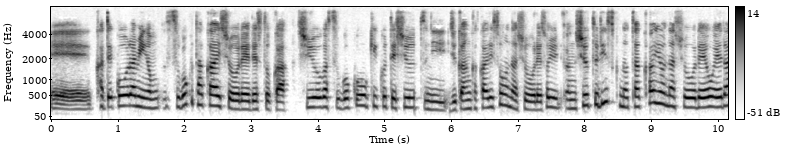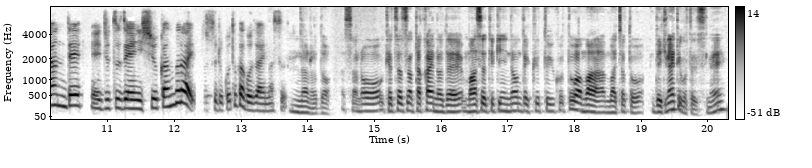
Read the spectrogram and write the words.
えー、カテコーラミンがすごく高い症例ですとか、腫瘍がすごく大きくて手術に時間かかりそうな症例、そういうあの手術リスクの高いような症例を選んで、えー、術前1週間ぐらいすることがございます。なるほど。その血圧が高いので慢性的に飲んでいくということは、まあ、まあちょっとできないということですね。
